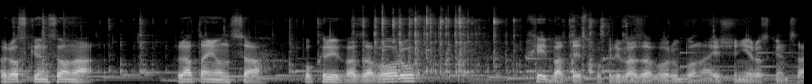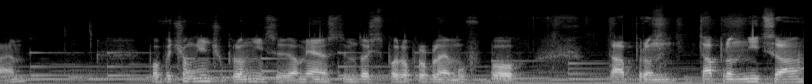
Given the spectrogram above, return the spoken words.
rozkręcona latająca pokrywa zaworów, chyba to jest pokrywa zaworu, bo ona jeszcze nie rozkręcałem. Po wyciągnięciu prądnicy, a miałem z tym dość sporo problemów, bo ta, prąd, ta prądnica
